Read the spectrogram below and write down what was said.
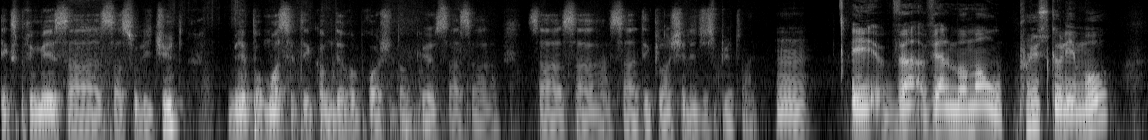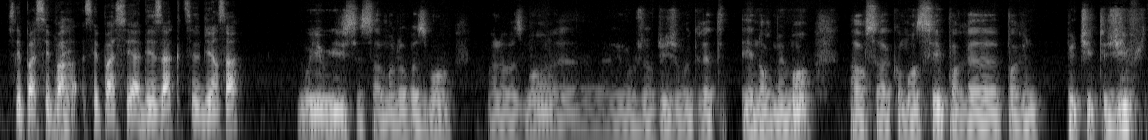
exprimait sa, sa solitude. Mais pour moi, c'était comme des reproches. Donc euh, ça, ça, ça, ça, ça a déclenché les disputes. ouais. Hmm. Et vient, le moment où plus que les mots, c'est passé, par, c'est passé à des actes, c'est bien ça? Oui, oui, c'est ça, malheureusement. malheureusement. Aujourd'hui, je regrette énormément. Alors, ça a commencé par, par une petite gifle.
